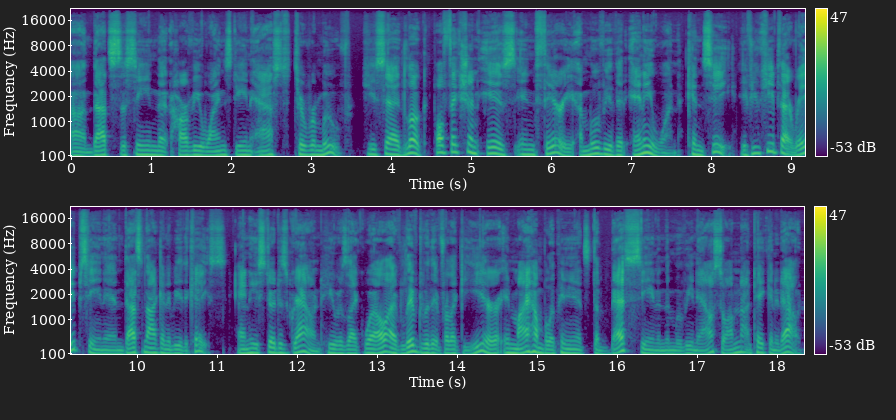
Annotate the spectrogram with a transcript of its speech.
uh, that's the scene that Harvey Weinstein asked to remove. He said, Look, Pulp Fiction is, in theory, a movie that anyone can see. If you keep that rape scene in, that's not going to be the case. And he stood his ground. He was like, Well, I've lived with it for like a year. In my humble opinion, it's the best scene in the movie now, so I'm not taking it out.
